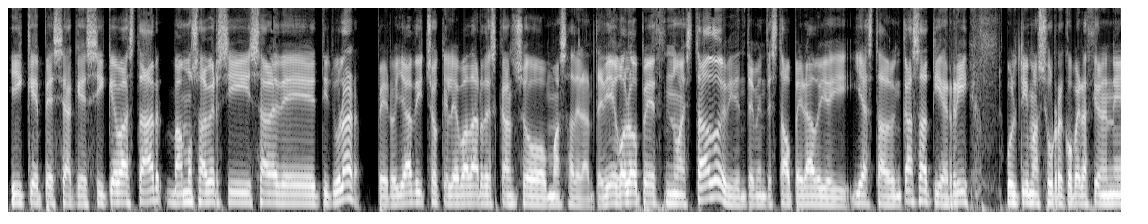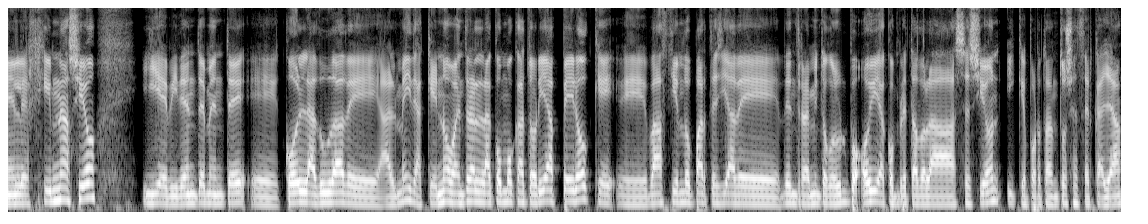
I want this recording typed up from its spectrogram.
y que pese a que sí que va a estar, vamos a ver si sale de titular, pero ya ha dicho que le va a dar descanso más adelante. Diego López no ha estado, evidentemente está operado y, ha estado en casa, Thierry última su recuperación en el gimnasio y evidentemente eh, con la duda de Almeida que no va a entrar en la convocatoria pero que eh, va haciendo partes ya de, entrenamiento con el grupo. Hoy ha completado la sesión y que por tanto se acerca ya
